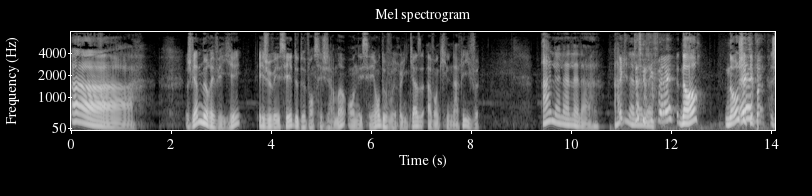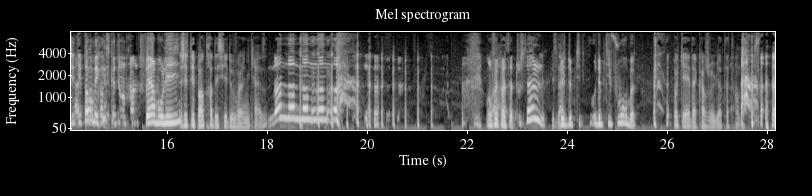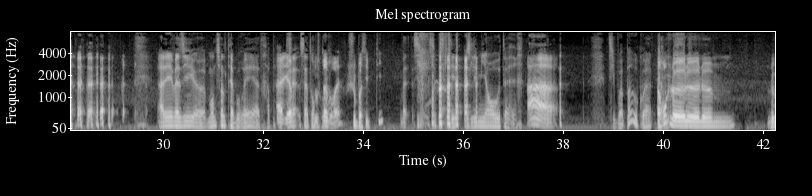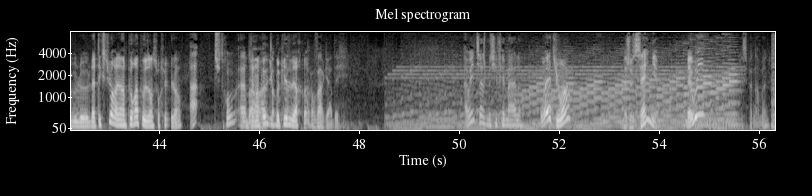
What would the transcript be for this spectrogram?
Ah Je viens de me réveiller et je vais essayer de devancer Germain en essayant d'ouvrir une case avant qu'il n'arrive. Ah là là là là Ah là Qu'est-ce que tu fais? Non Non, Eh, j'étais pas, j'étais pas Attends, en mais train qu'est-ce que t'es en train de faire, Bouli? J'étais pas en train d'essayer d'ouvrir une case. Non, non, non, non, non On Wow. fait pas ça tout seul, espèce de petit, de petit fourbe. Ok, d'accord, je vais bien t'attendre. Allez, vas-y, euh, monte sur le tabouret et attrape. Allez, hop, ton Sur le tabouret, je suis pas si petit. Bah, c'est parce que je l'ai mis en hauteur. Ah Tu vois pas ou quoi? Par Ah contre, le, le, le, le- le- la texture, elle est un peu râpeuse hein, sur celui-là. hein. tu trouves? Ah, bah, un peu du papier de verre, quoi. On va regarder. Ah oui, tiens, je me suis fait mal. Ouais, tu vois Bah, je saigne. Ben oui C'est pas normal.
